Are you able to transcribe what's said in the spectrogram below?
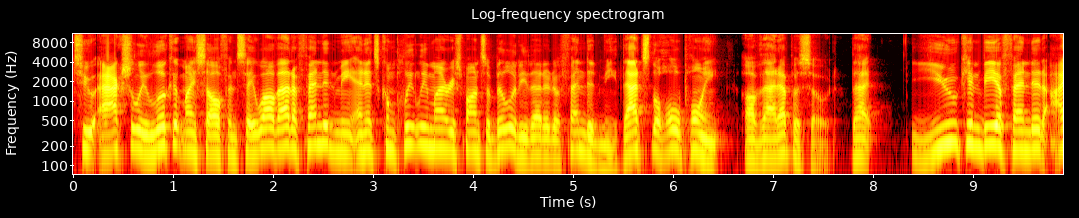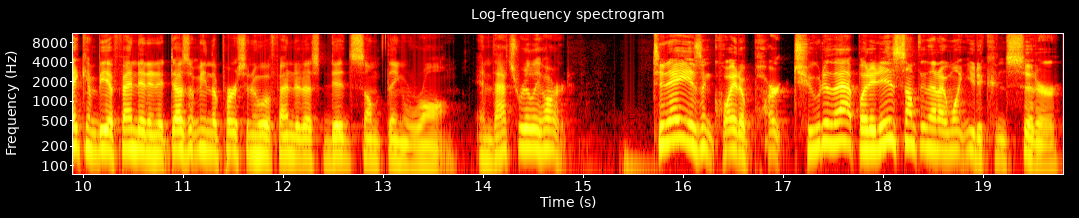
to actually look at myself and say, well, that offended me, and it's completely my responsibility that it offended me. That's the whole point of that episode. That you can be offended, I can be offended, and it doesn't mean the person who offended us did something wrong. And that's really hard. Today isn't quite a part two to that, but it is something that I want you to consider.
